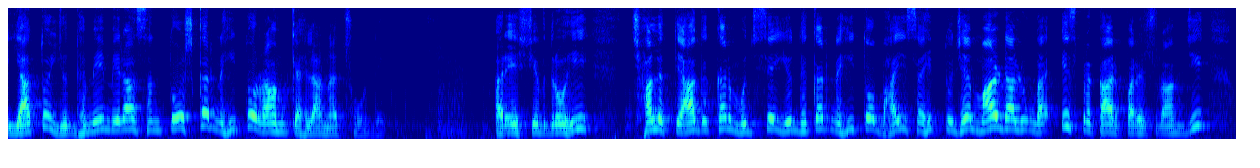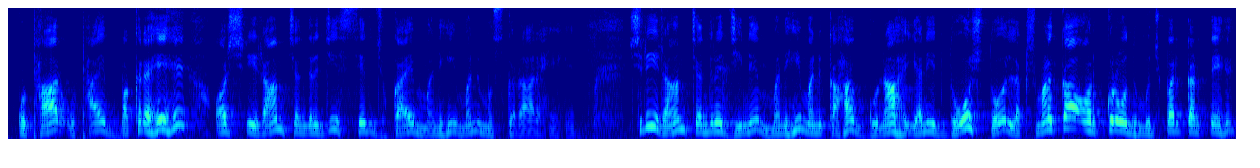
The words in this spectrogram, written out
या तो युद्ध में मेरा संतोष कर, नहीं तो राम कहलाना छोड़ दे। अरे शिवद्रोही, छल त्याग कर मुझसे युद्ध कर, नहीं तो भाई सहित तुझे मार डालूँगा। इस प्रकार परशुराम जी कुठार उठाए बक रहे हैं और श्री रामचंद्र जी सिर झुकाए मन ही मन मुस्कुरा रहे हैं। श्री रामचंद्र जी ने मन ही मन कहा, गुनाह यानी दोष तो लक्ष्मण का और क्रोध मुझ पर करते हैं।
